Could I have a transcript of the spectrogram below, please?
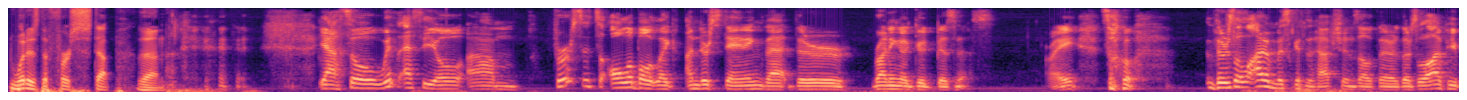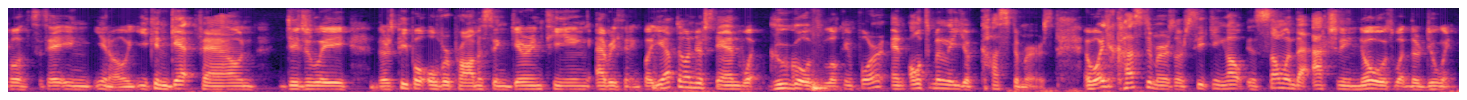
what is the first step then? yeah, so with SEO, um, first it's all about like understanding that they're running a good business, right? So there's a lot of misconceptions out there. There's a lot of people saying, you know, you can get found digitally. There's people overpromising, guaranteeing everything. But you have to understand what Google is looking for and ultimately your customers. And what your customers are seeking out is someone that actually knows what they're doing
